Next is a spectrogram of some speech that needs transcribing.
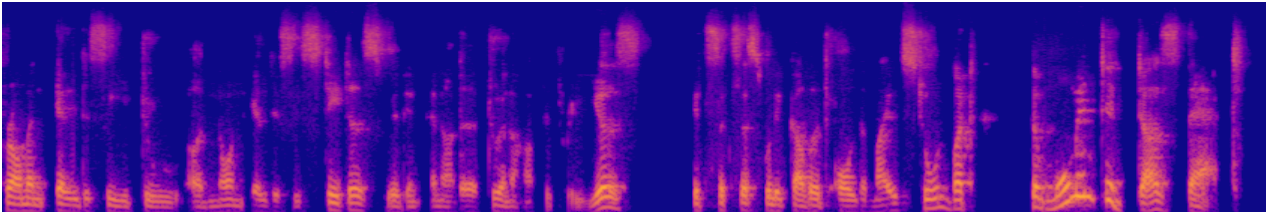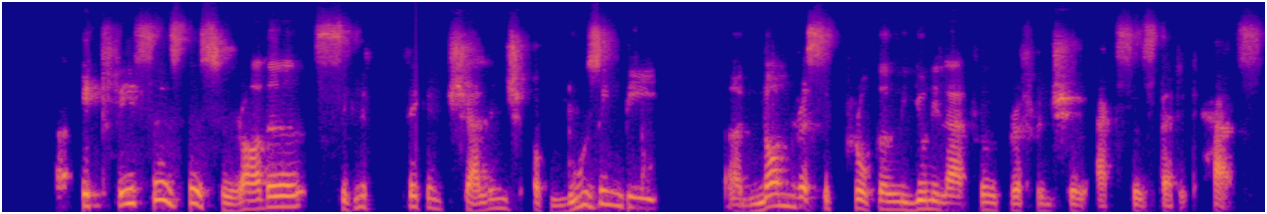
from an LDC to a non LDC status within another two and a half to three years. It successfully covered all the milestone. But the moment it does that, it faces this rather significant challenge of losing the uh, non reciprocal unilateral preferential access that it has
